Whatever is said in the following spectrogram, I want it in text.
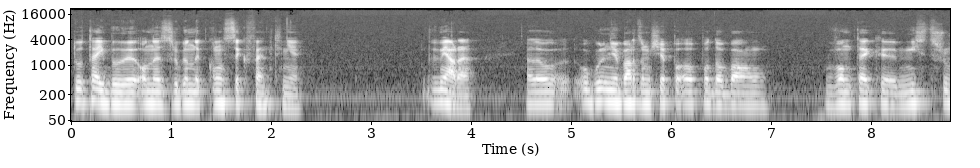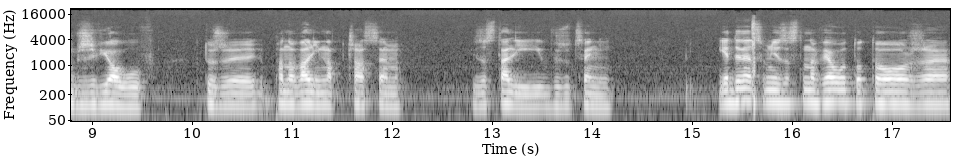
Tutaj były one zrobione konsekwentnie. W miarę. Ale ogólnie bardzo mi się po podobał wątek y, mistrzów żywiołów, którzy panowali nad czasem i zostali wyrzuceni. Jedyne co mnie zastanawiało to to, że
